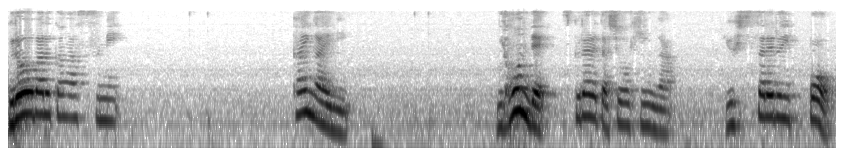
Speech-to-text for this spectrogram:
グローバル化が進み、海外に日本で作られた商品が輸出される一方、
